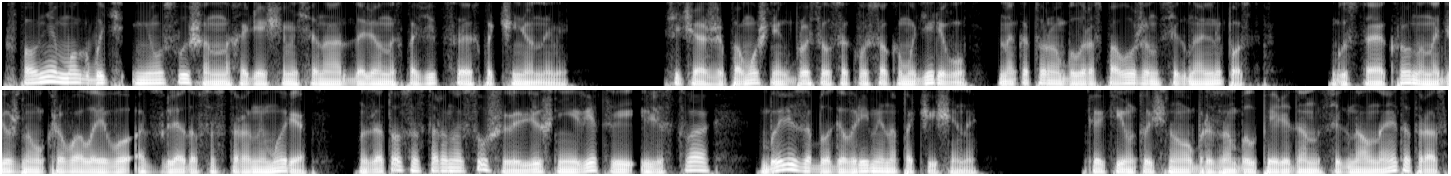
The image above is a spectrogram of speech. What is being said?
вполне мог быть не услышан находящимися на отдаленных позициях подчиненными. Сейчас же помощник бросился к высокому дереву, на котором был расположен сигнальный пост. Густая крона надежно укрывала его от взглядов со стороны моря, зато со стороны суши лишние ветви и листва были заблаговременно почищены. Каким точно образом был передан сигнал на этот раз,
